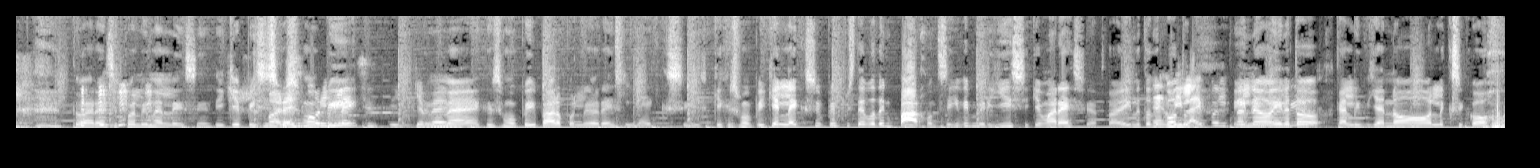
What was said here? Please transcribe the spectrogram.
Του αρέσει πολύ να λέει συνθήκη. Επίσης Μου αρέσει πολύ χρησιμοποιεί. λέει συνθήκη και βέβαια. Ναι, χρησιμοποιεί πάρα πολύ ωραίες λέξεις και χρησιμοποιεί και λέξεις που πιστεύω δεν υπάρχουν. Τις έχει δημιουργήσει και μου αρέσει αυτό. Είναι το Ναι, δικό του. μιλάει πολύ Είναι, πολύ είναι το ωραία. καλυβιανό λεξικό.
